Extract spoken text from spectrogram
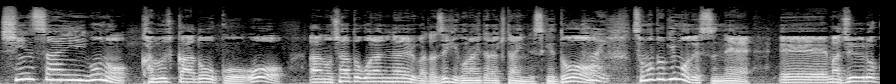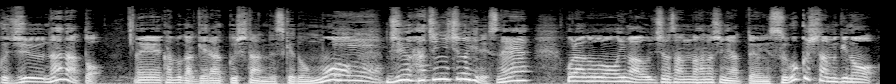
震災後の株価動向をあの、チャートをご覧になれる方はぜひご覧いただきたいんですけど、はい、その時もですね、えー、まあ、16、17と、えー、株が下落したんですけども、えー、18日の日ですね。これあの、今、内田さんの話にあったように、すごく下向きの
